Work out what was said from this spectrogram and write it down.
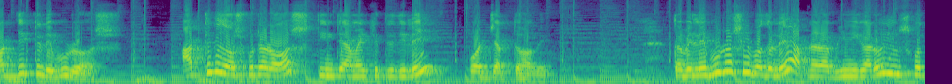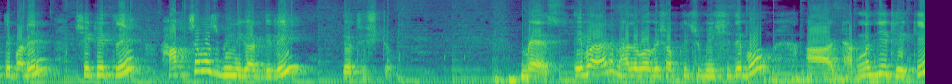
অর্ধেকটা লেবুর রস। আট থেকে দশ ফোঁটা রস তিনটে আমের ক্ষেত্রে দিলেই পর্যাপ্ত হবে। তবে লেবুর রসের বদলে আপনারা ভিনিগারও ইউজ করতে পারেন। সেক্ষেত্রে হাফ চামচ ভিনিগার দিলেই যথেষ্ট। ব্যাস, এবার ভালোভাবে সব কিছু মিশিয়ে দেব আর ঢাকনা দিয়ে ঢেকে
